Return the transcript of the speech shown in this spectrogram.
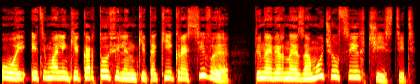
Ой, эти маленькие картофелинки такие красивые, ты, наверное, замучился их чистить.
